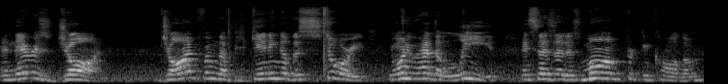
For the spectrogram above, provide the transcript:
and there is John. John from the beginning of the story, the one who had to leave and says that his mom freaking called him,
